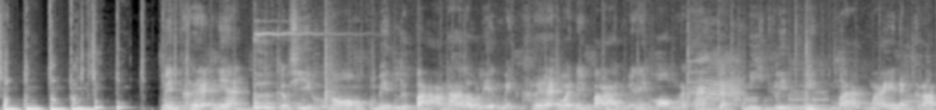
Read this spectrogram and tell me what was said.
เม่นแคระเนี่ยอือกับฉี่ของน้องเหม็นหรือเปล่า ถ้าเราเลี้ยงเม่นแคระไว้ในบ้านไว้ในห้องนะฮะจะมีกลิ่นเหม็นมากไหมนะครับ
